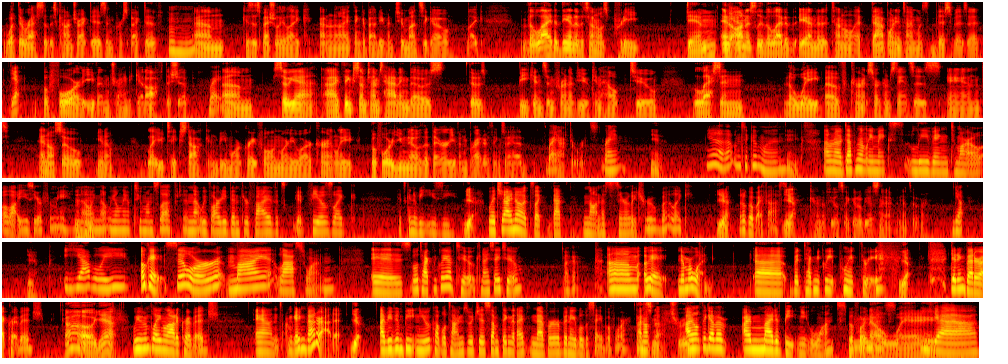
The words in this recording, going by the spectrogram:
what the rest of this contract is in perspective. Mm-hmm. Um, because especially like I don't know, I think about even two months ago, like the light at the end of the tunnel was pretty dim, and Yeah. honestly, the light at the end of the tunnel at that point in time was this visit. Yep. Before even trying to get off the ship. Right. Um, so yeah, I think sometimes having those those beacons in front of you can help to lessen the weight of current circumstances and and also you know let you take stock and be more grateful in where you are currently before you know that there are even brighter things ahead right. afterwards. Right. Yeah. Yeah, that one's a good one. Thanks. I don't know. It definitely makes leaving tomorrow a lot easier for me, Mhm. knowing that we only have two months left and that we've already been through five. It's it feels like it's gonna be easy. Yeah. Which I know it's like that's not necessarily true, but like Yeah. it'll go by fast. Yeah, kind of feels like it'll be a snap and it's over. Yep. Yeah. Yeah, boy. Okay, so my last one is well, technically I have two. Can I say two? Okay. Um. Okay. Number one. Uh. But technically point three. Yeah. Getting better at cribbage. Oh yeah. We've been playing a lot of cribbage, and I'm getting better at it. Yep. I've even beaten you a couple times, which is something that I've never been able to say before. I That's not true. I don't think I've ever. I might have beaten you once before No this. way. Yeah.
